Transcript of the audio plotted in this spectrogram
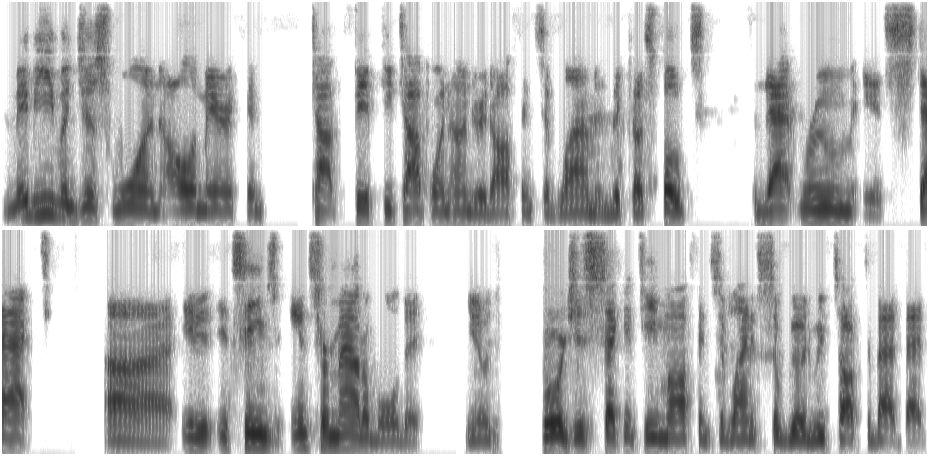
maybe even just one All American, top 50, top 100 offensive lineman. Because folks, that room is stacked. Uh, it, it seems insurmountable that you know Georgia's second team offensive line is so good. We've talked about that in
